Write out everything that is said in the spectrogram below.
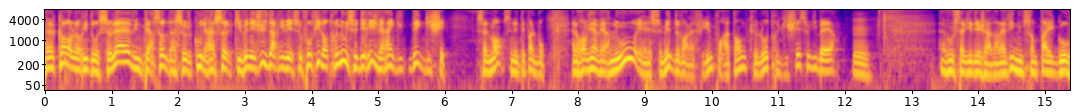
Euh, Quand le rideau se lève, une personne d'un seul coup, d'un seul, qui venait juste d'arriver, se faufile entre nous et se dirige vers un des guichets. Seulement, ce n'était pas le bon. Elle revient vers nous et elle se met devant la file pour attendre que l'autre guichet se libère. Hmm. Vous le saviez déjà, dans la vie, nous ne sommes pas égaux.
